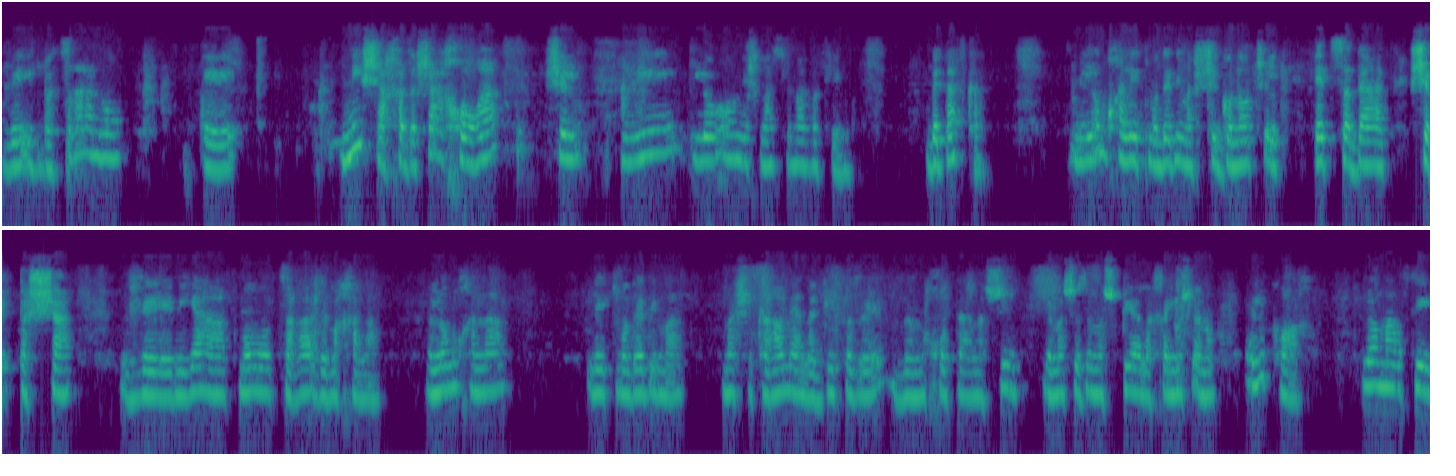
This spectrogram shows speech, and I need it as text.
והתבצרה לנו אה, נישה חדשה אחורה של אני לא נכנס למאבקים, בדווקא. אני לא מוכן להתמודד עם השיגונות של עץ הדעת שפשע ונהיה כמו צרה ומחלה. אני לא מוכנה להתמודד עם מה שקרה מהנגיף הזה במוחות האנשים ומה שזה משפיע על החיים שלנו. אין לי כוח. לא אמרתי,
